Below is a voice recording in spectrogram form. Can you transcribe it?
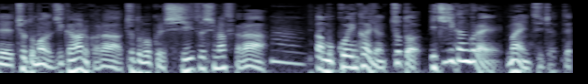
で、ちょっとまだ時間あるから、ちょっと僕手術しますから、あ、もう公演会場にちょっと1時間ぐらい前に着いちゃって、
